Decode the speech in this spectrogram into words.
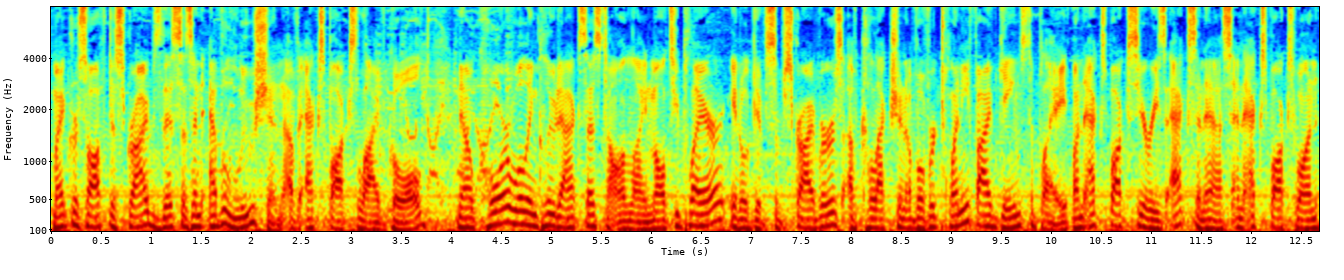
Microsoft describes this as an evolution of Xbox Live Gold. Now, Core will include access to online multiplayer. It'll give subscribers a collection of over 25 games to play on Xbox Series X and S and Xbox One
